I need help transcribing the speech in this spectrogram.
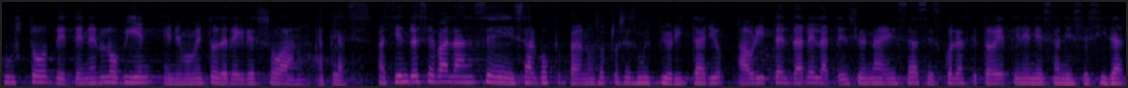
justo de tenerlo bien en el momento de regreso a, a clases. Haciendo ese balance es algo que para nosotros es muy prioritario ahorita el darle la atención a esas escuelas que todavía tienen esa necesidad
